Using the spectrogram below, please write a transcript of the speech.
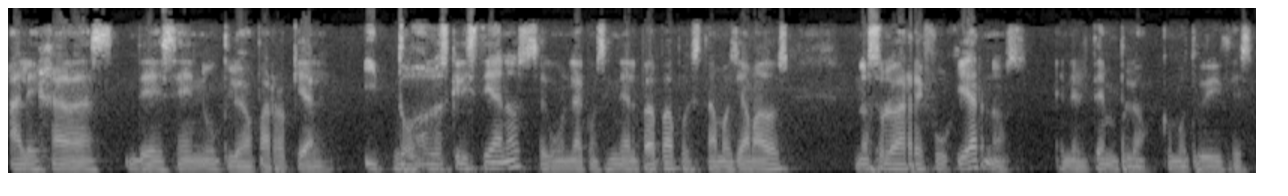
alejadas de ese núcleo parroquial. Y todos los cristianos, según la consigna del Papa, pues estamos llamados no solo a refugiarnos en el templo, como tú dices,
